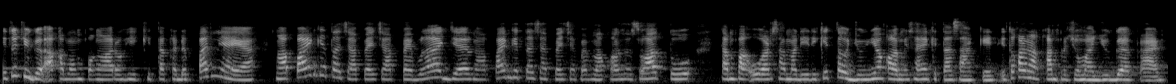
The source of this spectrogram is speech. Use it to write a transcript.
itu juga akan mempengaruhi kita ke depannya ya. Ngapain kita capek-capek belajar, ngapain kita capek-capek melakukan sesuatu tanpa uar sama diri kita, ujungnya kalau misalnya kita sakit, itu kan akan percuma juga kan.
